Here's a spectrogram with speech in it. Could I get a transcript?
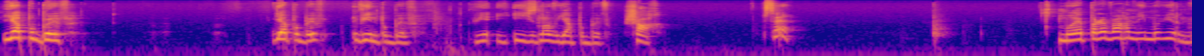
я побив. Я побив, він побив. Він, і- знову я побив. Шах. Все. Моя перевага неймовірна.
